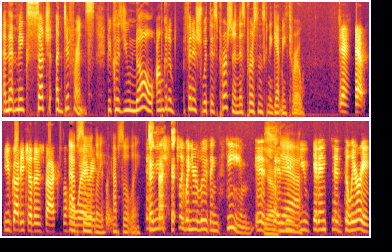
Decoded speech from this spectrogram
And that makes such a difference because you know I'm gonna finish with this person and this person's gonna get me through. Yeah, yeah. you've got each other's backs the whole Absolutely. way. basically. Absolutely. especially when you're losing steam. It, Yeah. it- you- You, get into delirium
